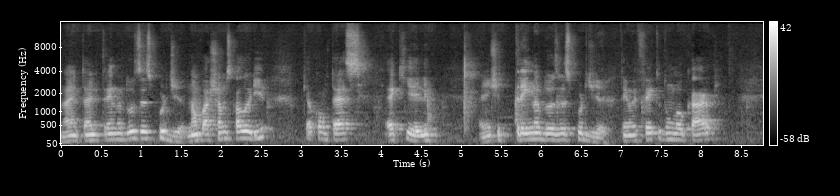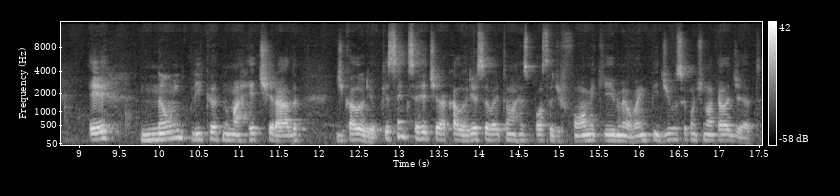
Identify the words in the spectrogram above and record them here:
Né? Então ele treina duas vezes por dia. Não baixamos caloria, que acontece é que ele, a gente treina duas vezes por dia. Tem o efeito de um low carb e não implica numa retirada de caloria. Porque sempre que você retirar caloria, você vai ter uma resposta de fome que meu, vai impedir você continuar aquela dieta.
